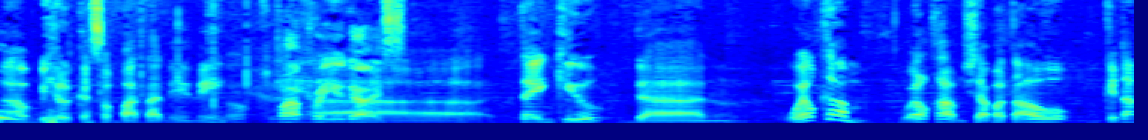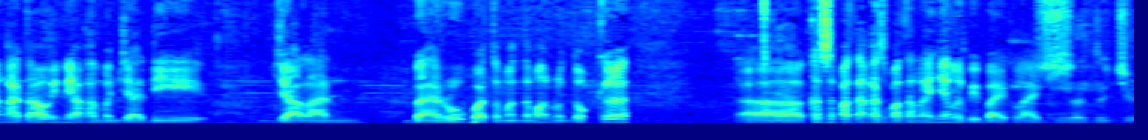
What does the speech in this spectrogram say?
mengambil kesempatan ini. clap for you guys. Uh, thank you dan welcome, welcome. Siapa tahu kita nggak tahu ini akan menjadi jalan baru buat teman-teman untuk ke uh, kesempatan-kesempatan lainnya yang lebih baik lagi. Setuju.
